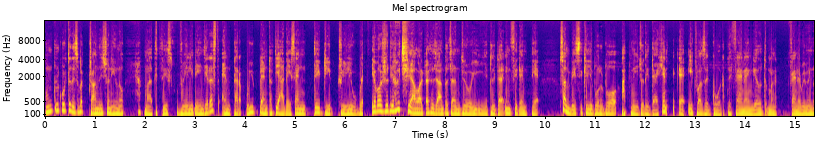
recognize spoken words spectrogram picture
কন্ট্রোল করতে দিয়েছে but transition you know Madrid is really dangerous and তারা ওই প্ল্যানটাতে আগাইছে? অ্যান্ড দে ডিপ রিয়েলি এবার যদি হচ্ছে আমার কাছে জানতে চান যে ওই দুইটা ইনসিডেন্ট নিয়ে সো আমি বেসিক্যালি বলব, আপনি যদি দেখেন ইট ওয়াজ এ আপনি ফ্যান অ্যাঙ্গেল মানে ফ্যানের বিভিন্ন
